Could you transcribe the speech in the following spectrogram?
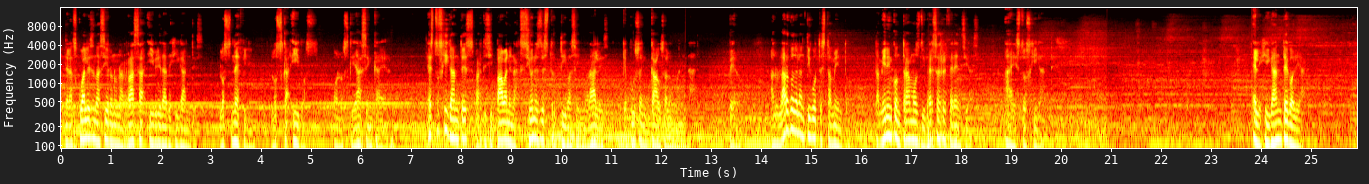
de las cuales nacieron una raza híbrida de gigantes, los Nephilim, los caídos o los que hacen caer. Estos gigantes participaban en acciones destructivas e inmorales que puso en causa la humanidad. Pero, a lo largo del Antiguo Testamento, también encontramos diversas referencias a estos gigantes. El gigante Goliat.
